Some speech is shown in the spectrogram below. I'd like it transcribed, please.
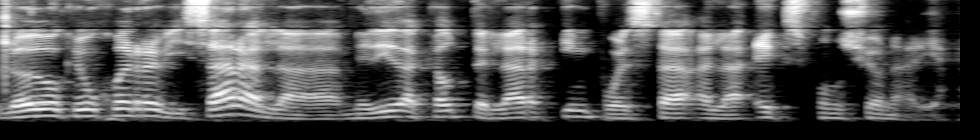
luego que un juez revisara la medida cautelar impuesta a la exfuncionaria.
